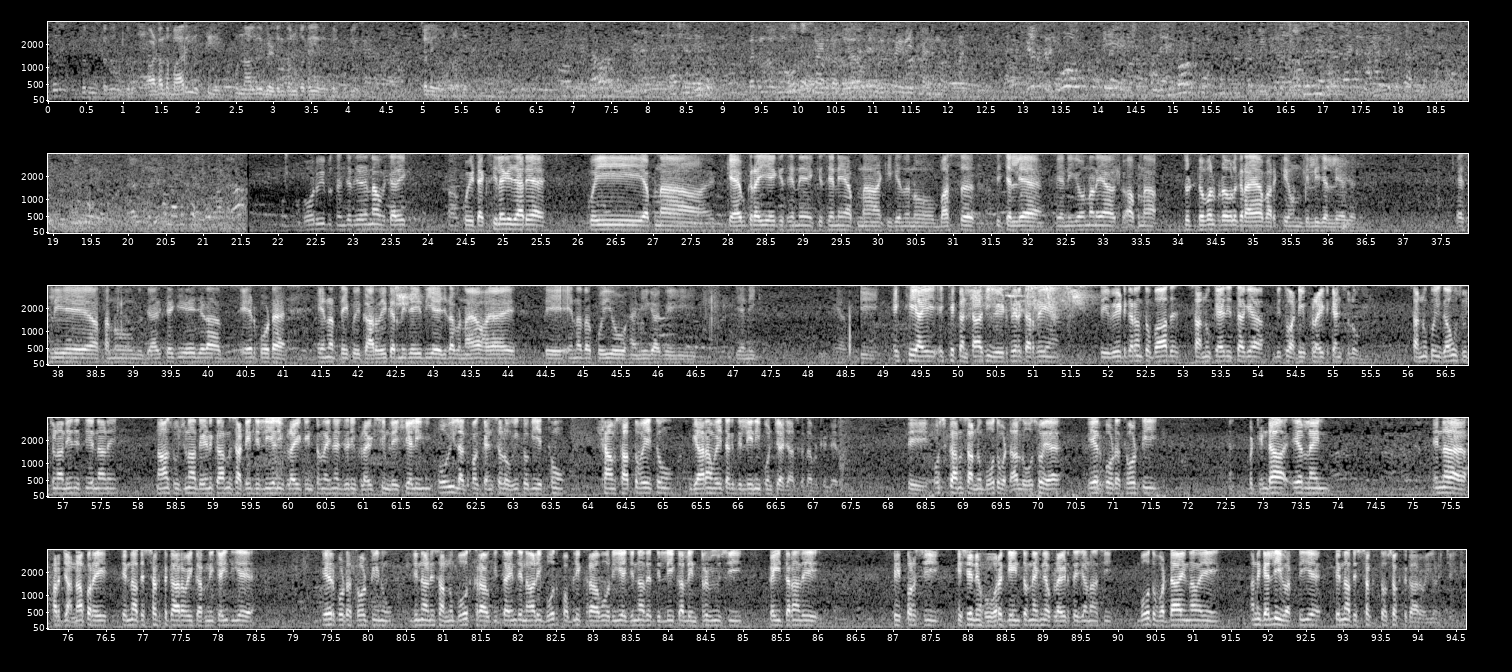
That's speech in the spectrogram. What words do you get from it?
ਉਧਰ ਉਧਰ ਵੀ ਸਰ, ਉਧਰ ਆਟਾ ਤਾਂ ਬਾਹਰ ਹੀ ਉੱਥੇ ਹੀ ਹੈ। ਉਹ ਨਾਲ ਦੀ ਬਿਲਡਿੰਗ ਤੁਹਾਨੂੰ ਪਤਾ ਹੀ ਹੈ, ਬਿਲਕੁਲ ਪਲੀਜ਼ ਚਲੇ ਜਾਓ ਉਧਰ ਉਹ ਤਾਂ ਗਾਈਡ ਕਰ ਦੋ ਉਹ ਰਿਸਪੈਕਟ ਦੇਖ ਲੈਣਗੇ ਹੋਰ ਵੀ ਪੈਸੇਂਜਰ ਜਿਹੜੇ ਨਾ ਵਿਚਾਰੇ ਕੋਈ ਟੈਕਸੀ ਲੈ ਕੇ ਜਾ ਰਿਹਾ ਹੈ ਕੋਈ ਆਪਣਾ ਕੈਬ ਕਰਾਈ ਹੈ, ਕਿਸੇ ਨੇ ਕਿਸੇ ਨੇ ਆਪਣਾ ਕੀ ਕਹਿੰਦੇ ਨੂੰ ਬੱਸ ਤੇ ਚੱਲਿਆ ਯਾਨੀ ਕਿ ਉਹਨਾਂ ਨੇ ਆ- ਆਪਣਾ ਡਬਲ ਡਬਲ ਕਰਾਇਆ ਭਰ ਕੇ ਹੁਣ ਦਿੱਲੀ ਚੱਲਿਆ ਜਾ ਇਸ ਲਈ ਸਾਨੂੰ ਗੁਜ਼ਾਰਿਸ਼ ਹੈ ਕਿ ਇਹ ਜਿਹੜਾ 에어ਪੋਰਟ ਹੈ, ਇਹਨਾਂ ਤੇ ਕੋਈ ਕਾਰਵਾਈ ਕਰਨੀ ਚਾਹੀਦੀ ਹੈ, ਜਿਹੜਾ ਬਣਾਇਆ ਹੋਇਆ ਹੈ, ਤੇ ਇਹਨਾਂ ਦਾ ਕੋਈ ਉਹ ਹੈ ਨਹੀਂਗਾ ਕੋਈ ਯਾਨੀ ਇੱਥੇ ਆਏ, ਇੱਥੇ ਘੰਟਾ ਅਸੀਂ ਵੇਟ ਫੇਰ ਕਰ ਰਹੇ ਹਾਂ, ਤੇ ਵੇਟ ਕਰਨ ਤੋਂ ਬਾਅਦ ਸਾਨੂੰ ਕਹਿ ਦਿੱਤਾ ਗਿਆ ਵੀ ਤੁਹਾਡੀ ਫਲਾਈਟ ਕੈਨਸਲ ਹੋ ਗਈ। ਸਾਨੂੰ ਕੋਈ ਗਾਉਂ ਸੂਚਨਾ ਨਹੀਂ ਦਿੱਤੀ ਇਹਨਾਂ ਨੇ, ਨਾ ਸੂਚਨਾ ਦੇਣ ਕਾਰਨ ਸਾਡੀ ਦਿੱਲੀ ਵਾਲੀ ਫਲਾਈਟ ਇੰਟਰਨੈਸ਼ਨਲ ਜਿਹੜੀ ਫਲਾਈਟ ਸੀ ਮਲੇਸ਼ੀਆ ਵਾਲੀ, ਉਹ ਵੀ ਲਗਭਗ ਕੈਨਸਲ ਹੋ ਗਈ ਕਿਉਂਕਿ ਇੱਥੋਂ ਸ਼ਾਮ 7 ਵਜੇ ਤੋਂ 11 ਵਜੇ ਤੱਕ ਦਿੱਲੀ ਨਹੀਂ ਪਹੁੰਚਿਆ ਜਾ ਸਕਦਾ ਬਠਿੰਡੇ ਦਾ ਤੇ ਉਸ ਕਾਰਨ ਸਾਨੂੰ ਬਹੁਤ ਵੱਡਾ ਲੋਸ ਹੋਇਆ। ਹੈ 에어ਪੋਰਟ ਅਥਾਰਟੀ ਬਠਿੰਡਾ 에ਅਰਲਾਈਨ ਇਹਨਾਂ ਹਰਜਾਨਾ ਭਰੇ ਤੇ ਇਹਨਾਂ ਤੇ ਸਖਤ ਕਾਰਵਾਈ ਕਰਨੀ ਚਾਹੀਦੀ ਹੈ। 에ਅਰਪੋਰਟ ਅਥਾਰਟੀ ਨੂੰ, ਜਿਨ੍ਹਾਂ ਨੇ ਸਾਨੂੰ ਬਹੁਤ ਖਰਾਬ ਕੀਤਾ, ਇਹਦੇ ਨਾਲ ਹੀ ਬਹੁਤ ਪਬਲਿਕ ਖਰਾਬ ਹੋ ਰਹੀ ਹੈ। ਜਿਨ੍ਹਾਂ ਦੇ ਦਿੱਲੀ ਕੱਲ ਇੰਟਰਵਿਊ ਸੀ ਕਈ ਤਰ੍ਹਾਂ ਦੇ ਪੇਪਰ ਸੀ, ਕਿਸੇ ਨੇ ਹੋਰ ਅੱਗੇ ਇੰਟਰਨੈਸ਼ਨਲ ਫਲਾਈਟ ਤੇ ਜਾਣਾ ਸੀ। ਬਹੁਤ ਵੱਡਾ ਇਹਨਾਂ ਨੇ ਅਣਗਹਿਲੀ ਵਰਤੀ ਹੈ ਤੇ ਇਹਨਾਂ ਤੇ ਸਖਤ ਤੋਂ ਸਖਤ ਕਾਰਵਾਈ ਹੋਣੀ ਚਾਹੀਦੀ।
